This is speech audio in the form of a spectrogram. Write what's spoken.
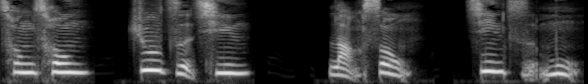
匆匆，朱自清，朗诵：金子木。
